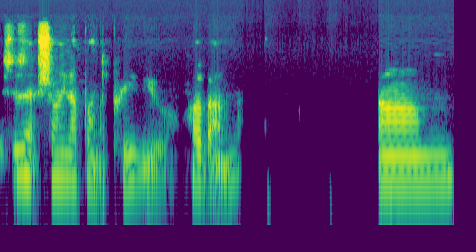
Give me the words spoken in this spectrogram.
this isn't showing up on the preview. Hold on. Um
